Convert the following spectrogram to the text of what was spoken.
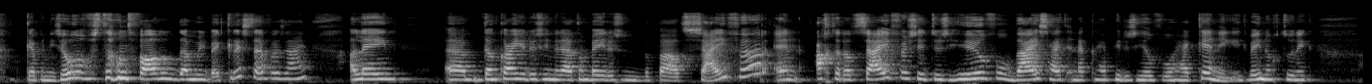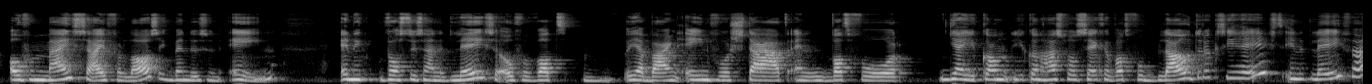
ik heb er niet zoveel verstand van, daar moet je bij Christa voor zijn. Alleen, ehm, dan kan je dus inderdaad, dan ben je dus een bepaald cijfer. En achter dat cijfer zit dus heel veel wijsheid en daar heb je dus heel veel herkenning. Ik weet nog toen ik over mijn cijfer las, ik ben dus een 1. En ik was dus aan het lezen over wat, ja, waar een 1 voor staat en wat voor, ja, je kan, je kan haast wel zeggen wat voor blauwdruk die heeft in het leven.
